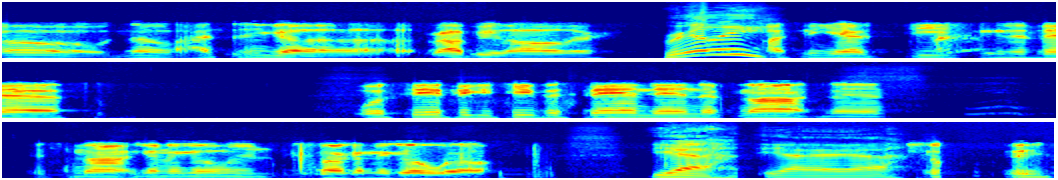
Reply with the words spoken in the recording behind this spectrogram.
Oh no, I think uh Robbie Lawler. Really? I think he has decent enough. We'll see if he can keep a stand in. If not, then it's not gonna go in. It's not gonna go well. Yeah, yeah, yeah. yeah. So,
